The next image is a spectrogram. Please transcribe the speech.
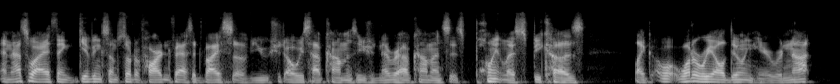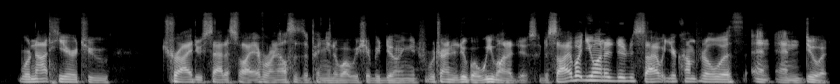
And that's why I think giving some sort of hard and fast advice of you should always have comments, you should never have comments is pointless because like what are we all doing here? We're not we're not here to try to satisfy everyone else's opinion of what we should be doing. We're trying to do what we want to do. So decide what you want to do, decide what you're comfortable with and and do it.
